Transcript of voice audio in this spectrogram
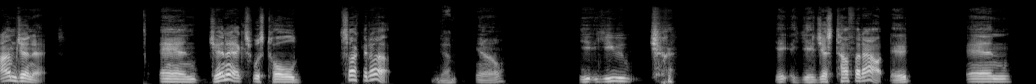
I'm Gen X, and Gen X was told, "Suck it up." Yep. You know, you you, you, just tough it out, dude. And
